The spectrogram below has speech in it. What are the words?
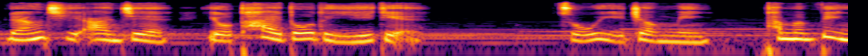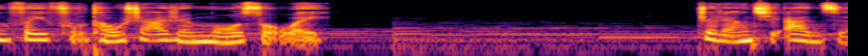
两起案件有太多的疑点，足以证明他们并非斧头杀人魔所为。这两起案子，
